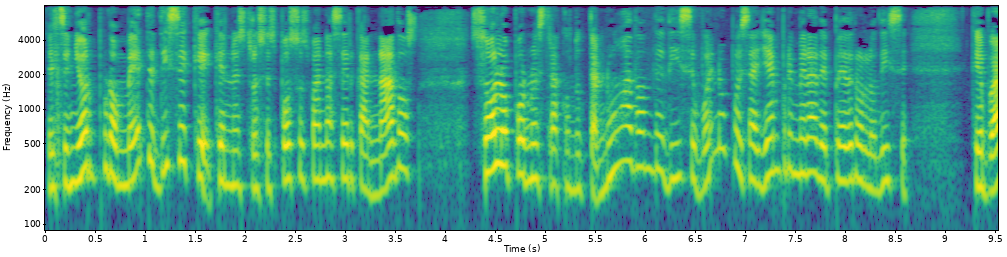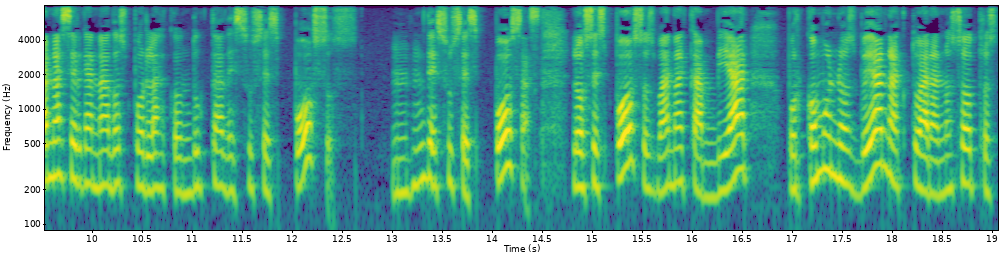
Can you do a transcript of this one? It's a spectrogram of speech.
el Señor promete, dice que, que nuestros esposos van a ser ganados solo por nuestra conducta? No, ¿a dónde dice? Bueno, pues allá en Primera de Pedro lo dice, que van a ser ganados por la conducta de sus esposos de sus esposas. Los esposos van a cambiar por cómo nos vean actuar a nosotros.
